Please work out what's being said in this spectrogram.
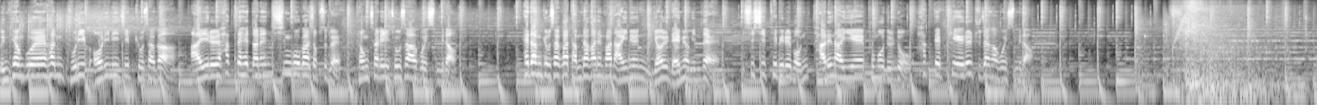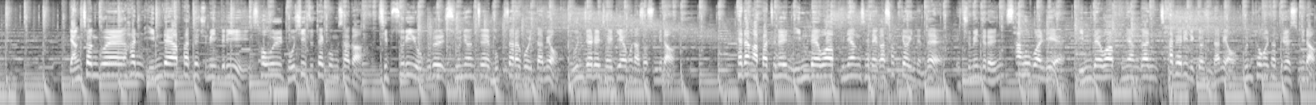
은평구의 한 구립 어린이집 교사가 아이를 학대했다는 신고가 접수돼 경찰이 조사하고 있습니다. 해당 교사가 담당하는 반 아이는 14명인데 CCTV를 본 다른 아이의 부모들도 학대 피해를 주장하고 있습니다. 양천구의 한 임대 아파트 주민들이 서울 도시주택공사가 집수리 요구를 수년째 묵살하고 있다며 문제를 제기하고 나섰습니다. 해당 아파트는 임대와 분양 세대가 섞여 있는데 주민들은 사후 관리에 임대와 분양 간 차별이 느껴진다며 분통을 터뜨렸습니다.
